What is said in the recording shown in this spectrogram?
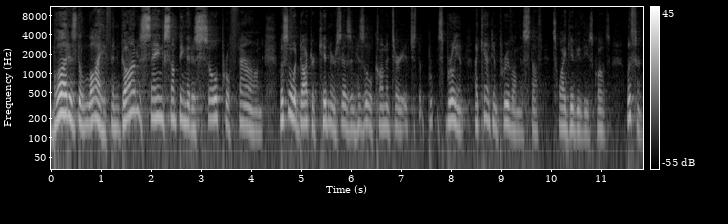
Blood is the life, and God is saying something that is so profound. Listen to what Dr. Kidner says in his little commentary. It's just it's brilliant. I can't improve on this stuff. That's why I give you these quotes. Listen.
